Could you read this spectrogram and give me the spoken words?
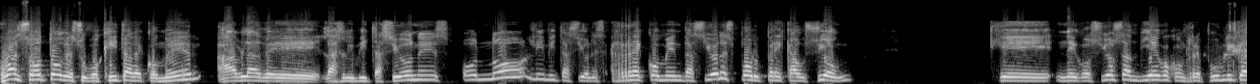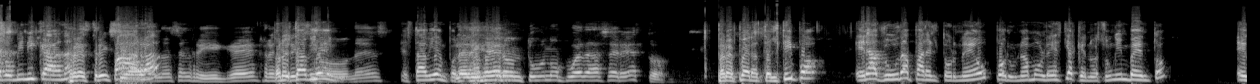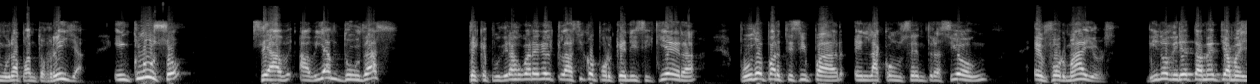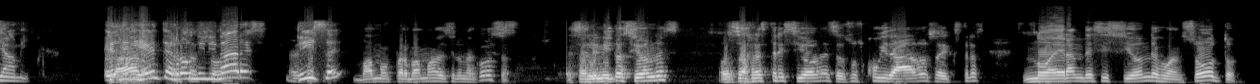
Juan Soto de su boquita de comer habla de las limitaciones o no limitaciones, recomendaciones por precaución que negoció San Diego con República Dominicana para Restricciones, Enrique, Pero está bien. restricciones. está bien, pero Le déjame- dijeron, tú no puedes hacer esto. Pero espérate, el tipo era duda para el torneo por una molestia que no es un invento en una pantorrilla. Incluso se hab- habían dudas de que pudiera jugar en el clásico porque ni siquiera pudo participar en la concentración en Fort Myers. Vino directamente a Miami. El Claro, dirigente Rodney son- Linares dice Vamos, pero vamos a decir una cosa. Esas limitaciones, o esas restricciones, esos cuidados extras, no eran decisión de Juan Soto.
